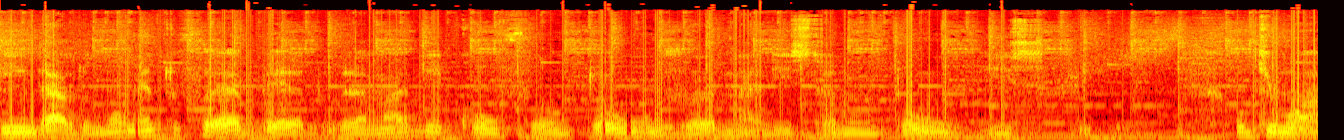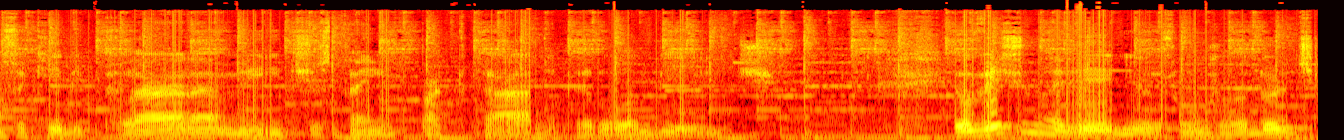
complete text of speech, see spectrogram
em dado momento foi à beira do gramado e confrontou um jornalista num tom ríspido, o que mostra que ele claramente está impactado pelo ambiente. Eu vejo no Edenilson um jogador de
